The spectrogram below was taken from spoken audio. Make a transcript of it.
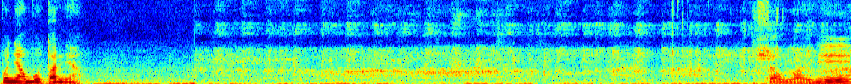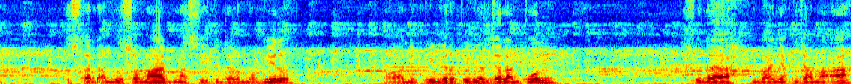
penyambutannya. Insya Allah ini Ustadz Abdul Somad masih di dalam mobil. Wah, di pinggir-pinggir jalan pun sudah banyak jamaah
